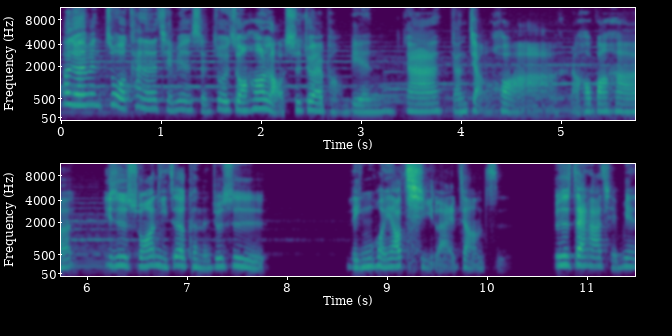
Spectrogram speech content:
他就在那边坐，看着他前面的神坐一坐，然后老师就在旁边跟他讲讲话、然后帮他，意思是说、啊你这个可能就是灵魂要起来这样子，就是在他前面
